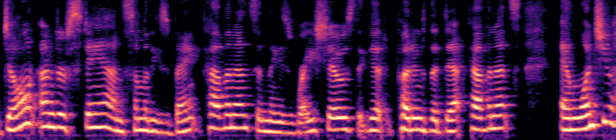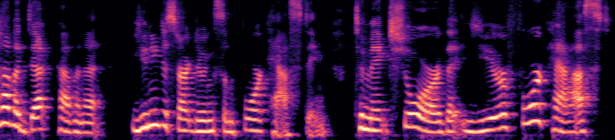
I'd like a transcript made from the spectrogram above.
don't understand some of these bank covenants and these ratios that get put into the debt covenants. And once you have a debt covenant, you need to start doing some forecasting to make sure that your forecast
